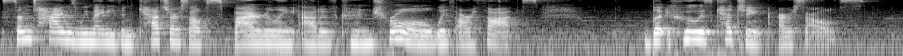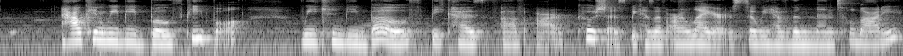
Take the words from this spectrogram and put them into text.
sometimes we might even catch ourselves spiraling out of control with our thoughts. But who is catching ourselves? How can we be both people? we can be both because of our koshas, because of our layers. So we have the mental body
